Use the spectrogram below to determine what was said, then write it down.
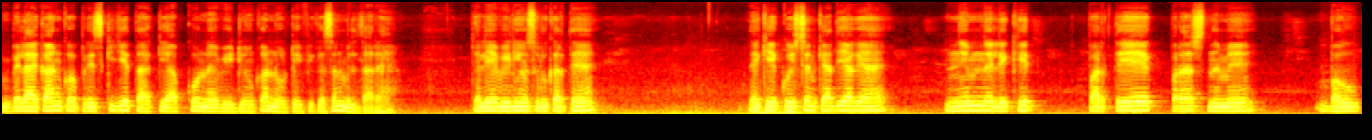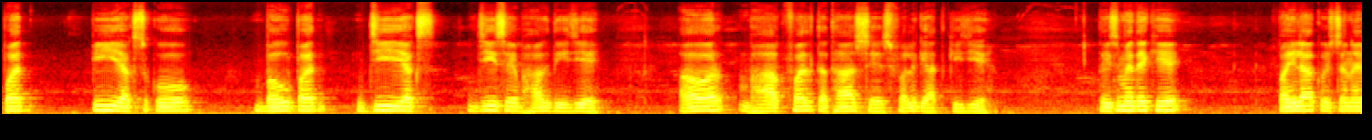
बेल आइकन को प्रेस कीजिए ताकि आपको नए वीडियो का नोटिफिकेशन मिलता रहे। चलिए वीडियो शुरू करते हैं। देखिए, क्वेश्चन क्या दिया गया है? निम्नलिखित प्रत्येक प्रश्न में बहुपद पी एक्स को बहुपद जी एक्स जी से भाग दीजिए और भागफल तथा शेषफल ज्ञात कीजिए। तो इसमें देखिए, पहला क्वेश्चन है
